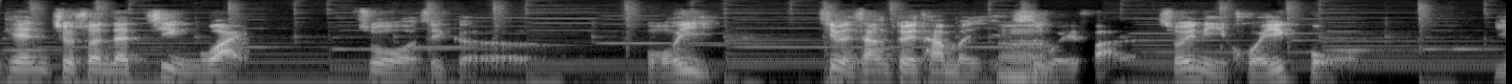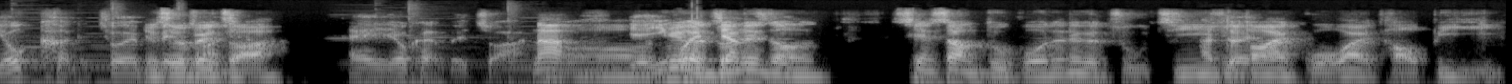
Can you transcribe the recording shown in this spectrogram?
天就算在境外做这个。博弈基本上对他们也是违法的，嗯、所以你回国有可能就会被抓。哎、欸，有可能被抓。那也因为这样、哦、那种线上赌博的那个主机就放在国外逃避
